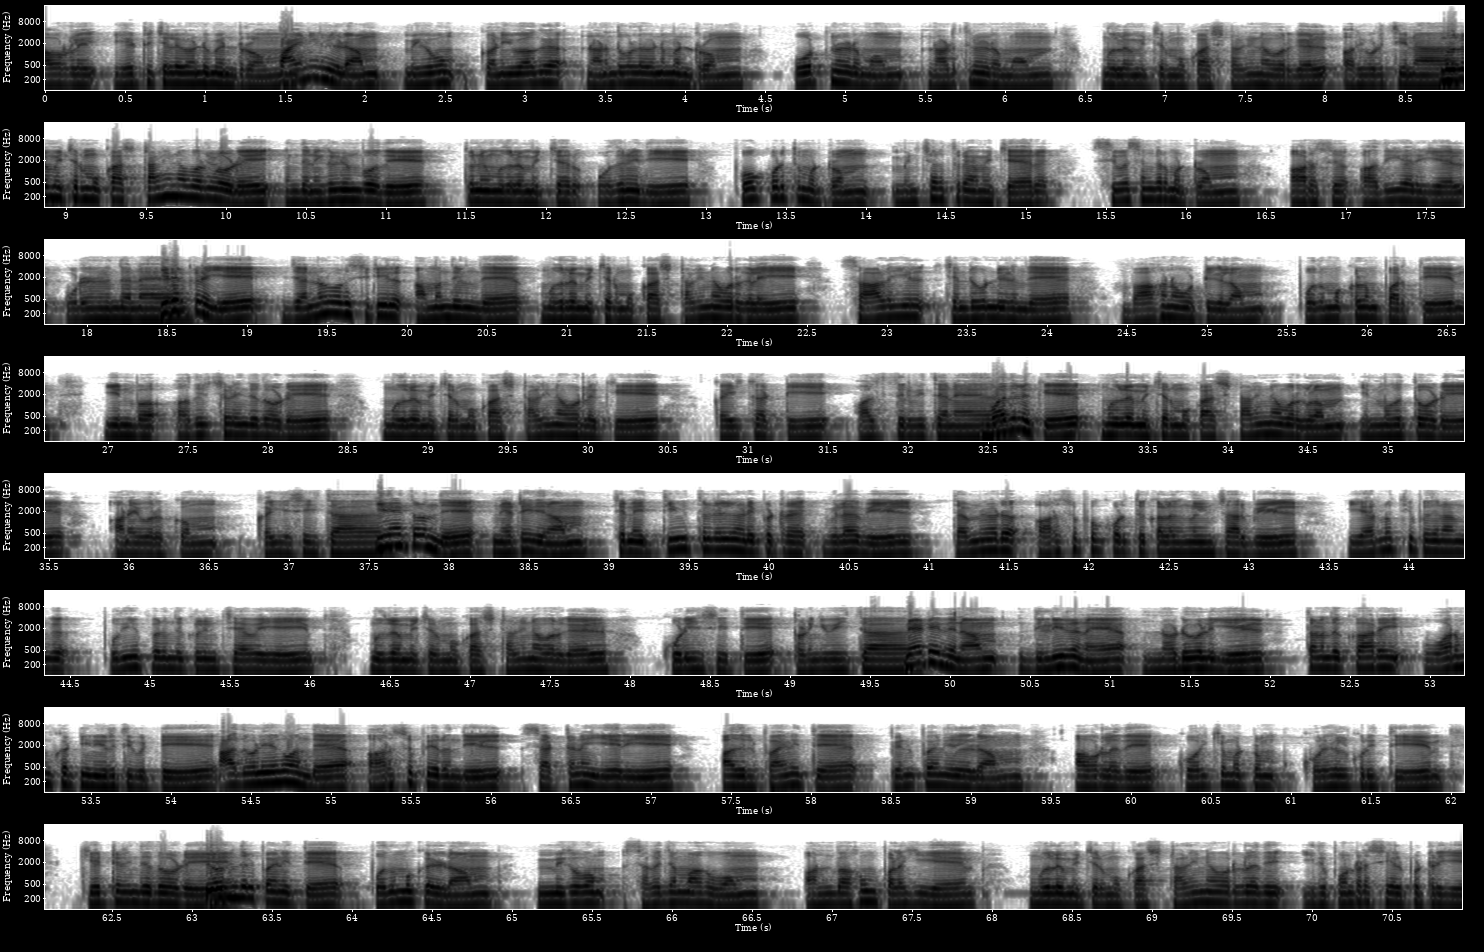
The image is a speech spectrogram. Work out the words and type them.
அவர்களை ஏற்றிச் செல்ல வேண்டும் என்றும் பயணிகளிடம் மிகவும் கனிவாக நடந்து கொள்ள வேண்டும் என்றும் ஓட்டுநரிடமும் நடத்தினரிடமும் முதலமைச்சர் மு ஸ்டாலின் அவர்கள் அறிவுறுத்தினார். முதலமைச்சர் மு ஸ்டாலின் அவர்களோடு இந்த நிகழ்வின் போது துணை முதலமைச்சர் உதயநிதி போக்குவரத்து மற்றும் மின்சாரத்துறை அமைச்சர் சிவசங்கர் மற்றும் அரசு அதிகாரிகள் உடனிருந்தனர். இதற்கிடையே ஜன்னல் சீட்டில் அமர்ந்திருந்த முதலமைச்சர் மு ஸ்டாலின் அவர்களை சாலையில் சென்று கொண்டிருந்த வாகன ஓட்டிகளும் பொதுமக்களும் பார்த்து இன்ப அதிர்ச்சியடைந்ததோடு முதலமைச்சர் மு ஸ்டாலின் அவர்களுக்கு கை காட்டி வாழ்த்து தெரிவித்தனர். பதிலுக்கு முதலமைச்சர் மு ஸ்டாலின் அவர்களும் இன்முகத்தோடு அனைவருக்கும் கையசைத்தார் இதனைத் தொடர்ந்து நேற்றைய தினம் சென்னை தீவுத்திடலில் நடைபெற்ற விழாவில் தமிழ்நாடு அரசு போக்குவரத்து கழகங்களின் சார்பில் இருநூத்தி பதினான்கு புதிய பேருந்துகளின் சேவையை முதலமைச்சர் மு க ஸ்டாலின் அவர்கள் கொடியசைத்து தொடங்கி வைத்தார். நேற்றைய தினம் திடீரென நடுவழியில் தனது காரை ஓரம் கட்டி நிறுத்திவிட்டு அது வழியாக வந்த அரசு பேருந்தில் சட்டென ஏறி அதில் பயணித்த பெண் பயணிகளிடம் அவர்களது கோரிக்கை மற்றும் குறைகள் குறித்து கேட்டறிந்ததோடு பேருந்தில் பயணித்த பொதுமக்களிடம் மிகவும் சகஜமாகவும் அன்பாகவும் பழகிய முதலமைச்சர் மு க ஸ்டாலின் அவர்களது இது போன்ற செயல் பற்றிய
